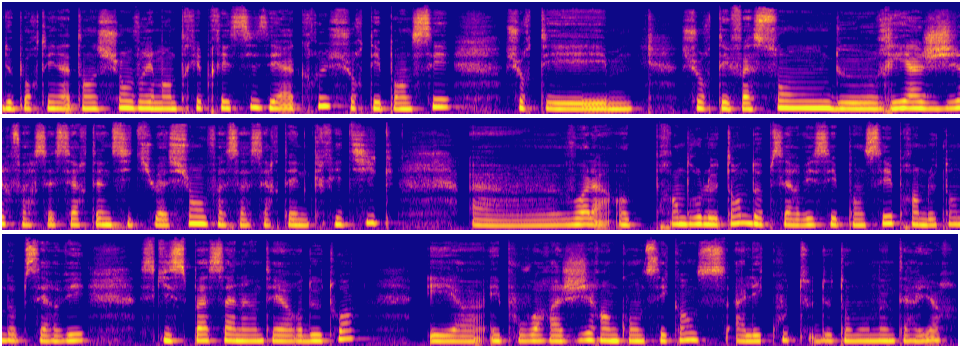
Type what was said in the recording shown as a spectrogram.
de, porter une attention vraiment très précise et accrue sur tes pensées, sur tes, sur tes façons de réagir face à certaines situations, face à certaines critiques. Euh, voilà, prendre le temps d'observer ses pensées, prendre le temps d'observer ce qui se passe à l'intérieur de toi et, euh, et pouvoir agir en conséquence à l'écoute de ton monde intérieur.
